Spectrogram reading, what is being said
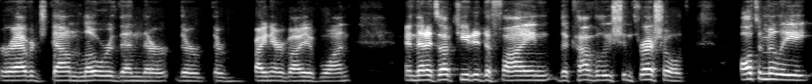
or averaged down lower than their, their, their binary value of one. And then it's up to you to define the convolution threshold. Ultimately,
